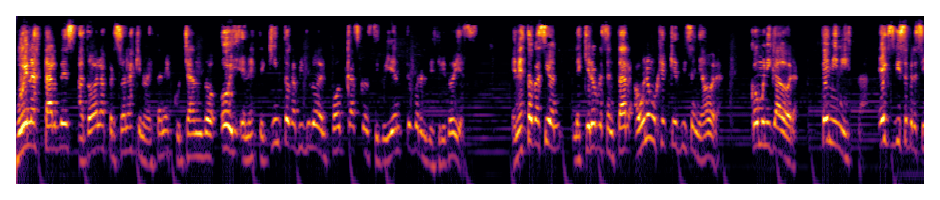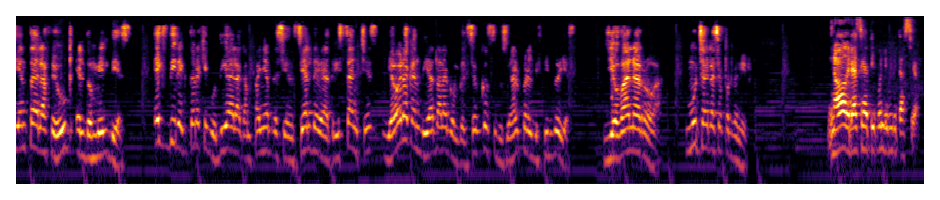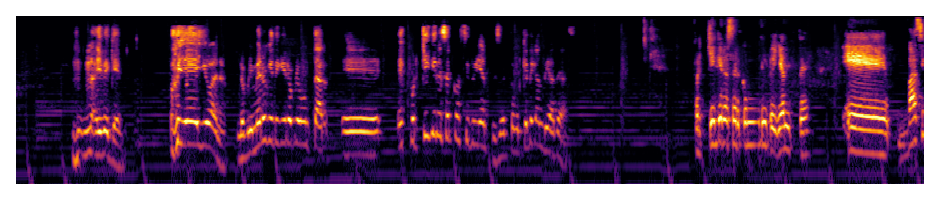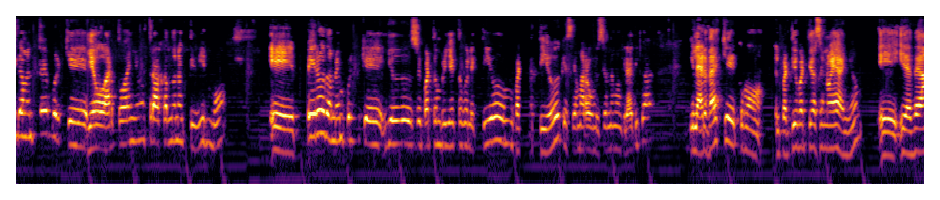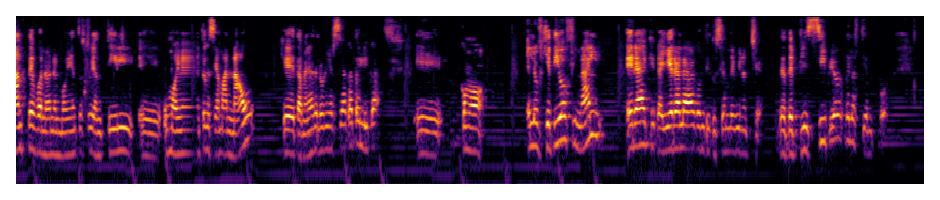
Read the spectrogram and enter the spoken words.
Buenas tardes a todas las personas que nos están escuchando hoy en este quinto capítulo del podcast constituyente por el Distrito 10. En esta ocasión les quiero presentar a una mujer que es diseñadora, comunicadora, feminista, ex vicepresidenta de la FEUC el 2010, ex directora ejecutiva de la campaña presidencial de Beatriz Sánchez y ahora candidata a la Convención Constitucional por el Distrito 10, Giovanna Roa. Muchas gracias por venir. No, gracias a ti por la invitación. no hay de qué. Oye, Giovanna, lo primero que te quiero preguntar eh, es por qué quieres ser constituyente, ¿cierto? ¿Por qué te candidateas? ¿Por qué quiero ser constituyente? Eh, básicamente porque llevo hartos años trabajando en activismo, eh, pero también porque yo soy parte de un proyecto colectivo, un partido que se llama Revolución Democrática, y la verdad es que como el partido partió hace nueve años, y desde antes, bueno, en el movimiento estudiantil, un movimiento que se llama NOW, que también es de la Universidad Católica, eh, como el objetivo final era que cayera la constitución de Pinochet, desde el principio de los tiempos.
